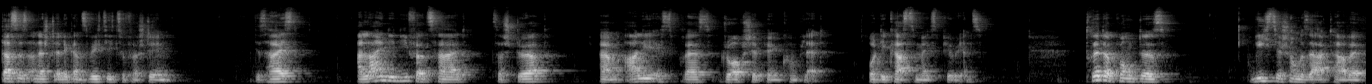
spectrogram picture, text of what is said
Das ist an der Stelle ganz wichtig zu verstehen. Das heißt, allein die Lieferzeit zerstört ähm, AliExpress Dropshipping komplett und die Customer Experience. Dritter Punkt ist, wie ich es dir schon gesagt habe,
